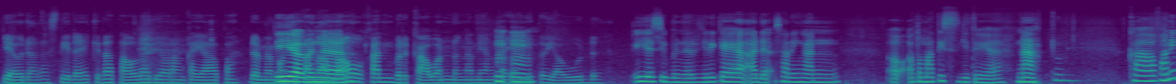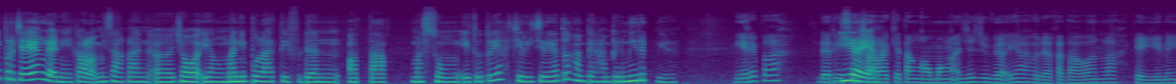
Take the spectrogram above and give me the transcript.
ya udahlah setidaknya kita tahu lah dia orang kayak apa dan memang Iya, kita nggak mau kan berkawan dengan yang kayak Mm-mm. gitu ya udah. Iya sih bener. Jadi kayak ada saringan eh, otomatis gitu ya. Nah, Kak Fani percaya nggak nih kalau misalkan eh, cowok yang manipulatif dan otak mesum itu tuh ya ciri-cirinya tuh hampir-hampir mirip gitu. Mirip lah dari Iya ya? secara kita ngomong aja juga ya udah ketahuan lah kayak gini.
